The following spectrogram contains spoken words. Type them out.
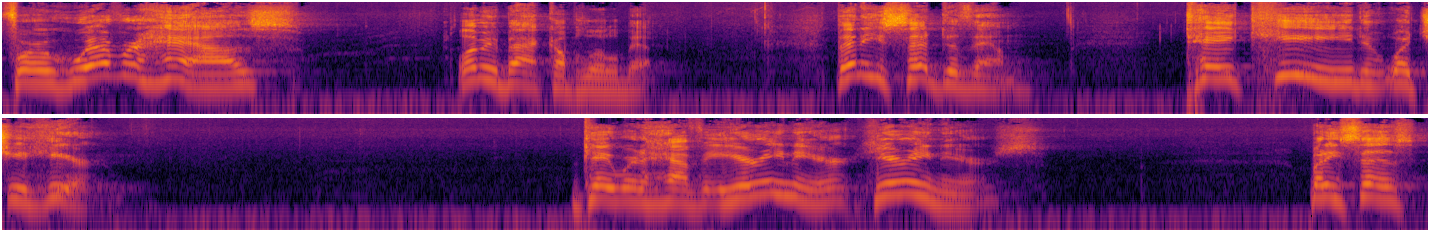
For whoever has, let me back up a little bit. Then he said to them, Take heed what you hear. Okay, we're to have hearing ear, hearing ears. But he says,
